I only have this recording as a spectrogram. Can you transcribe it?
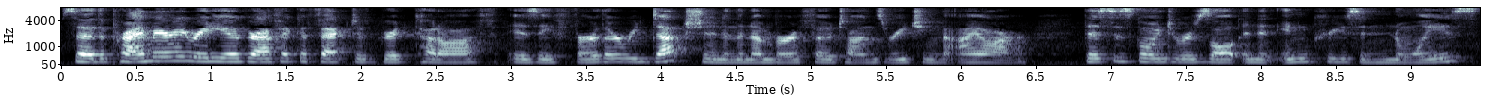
So the primary radiographic effect of grid cutoff is a further reduction in the number of photons reaching the IR. This is going to result in an increase in noise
